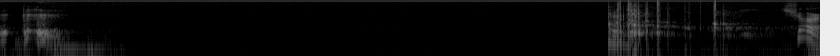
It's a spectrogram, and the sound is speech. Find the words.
and then we're Sure.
